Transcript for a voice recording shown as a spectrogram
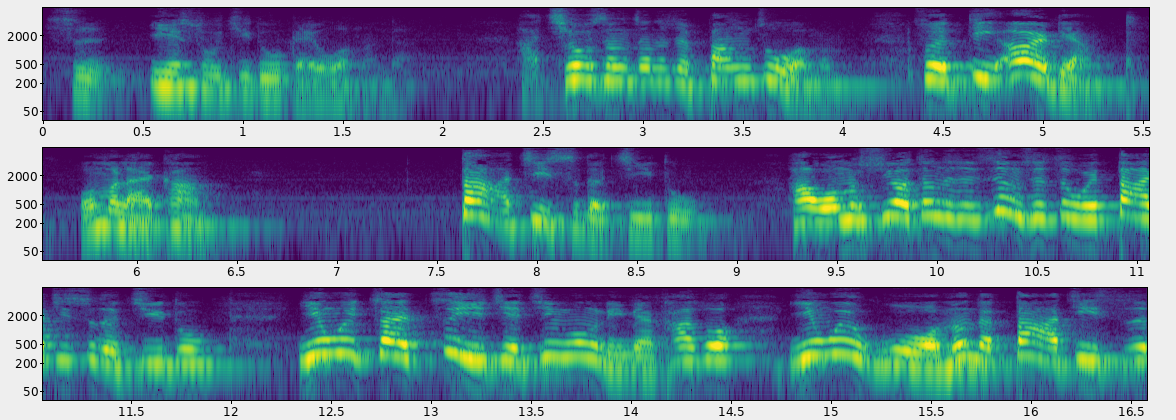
是耶稣基督给我们的，啊，秋生真的是帮助我们。所以第二点，我们来看大祭司的基督，好，我们需要真的是认识这位大祭司的基督，因为在这一节经文里面，他说，因为我们的大祭司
